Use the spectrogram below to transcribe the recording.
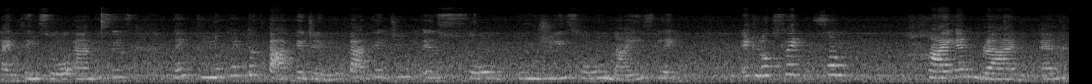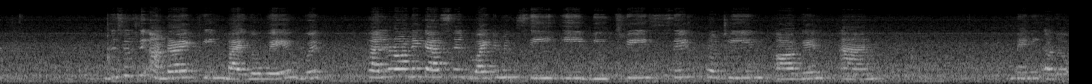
I think so. And this is like look at the packaging. The packaging is so bougie so nice. Like it looks like some high-end brand. And this is the under eye cream by the way with hyaluronic acid, vitamin C, E, B3, silk protein, argan and many other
